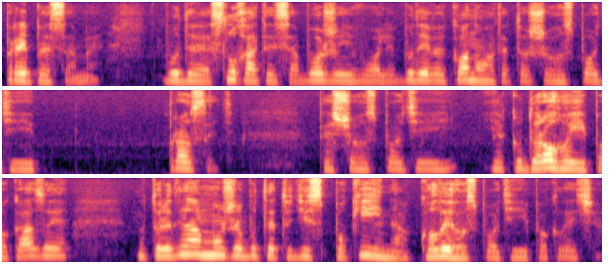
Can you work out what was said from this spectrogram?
приписами, буде слухатися Божої волі, буде виконувати те, що Господь її просить, те, що Господь їй, яку дорогу їй показує, ну то людина може бути тоді спокійна, коли Господь її покличе.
